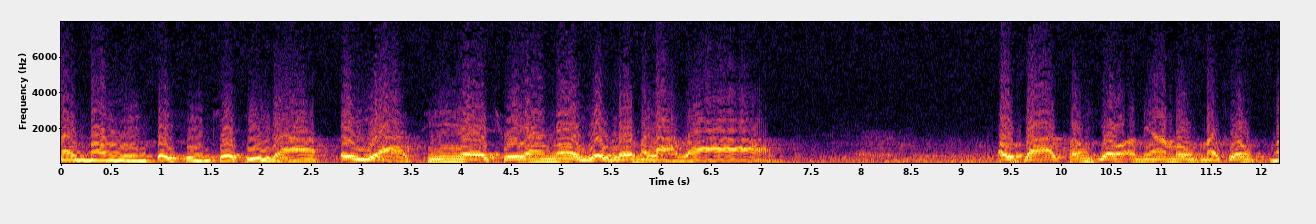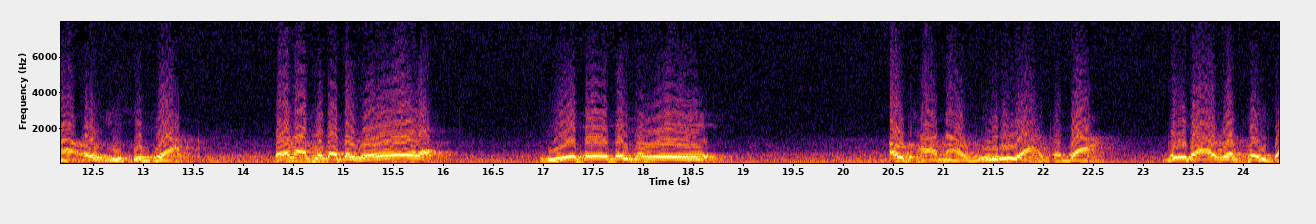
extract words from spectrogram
မိုက်မောင်းရင်စိတ်ရှင်ဖြစ်စည်းတာအိယဆင်းရဲချွေရန်နဲ့ရုပ်လည်းမလာပါဥစ္စာဆုံးရှုံးအများမုံမှရှုံးမအောင်ဤဖြစ်ပြ ဒေါသဖြစ်တဲ့ပုဂ္ဂိုလ်တဲ့ရေတေဘိက္ခဝေဥဋ္ဌာဏဝိရိယကတဗေဒဝခိတ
